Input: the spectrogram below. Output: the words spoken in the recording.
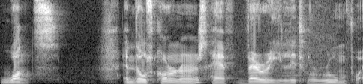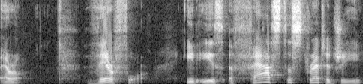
once. And those corners have very little room for error. Therefore, it is a faster strategy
